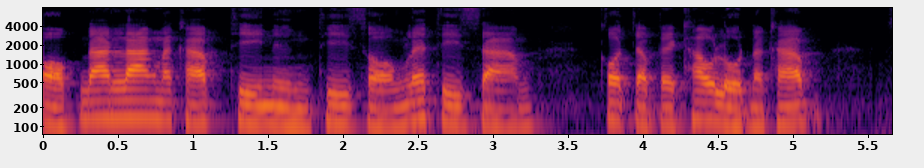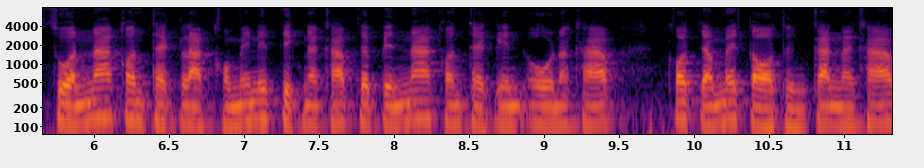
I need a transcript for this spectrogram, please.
ออกด้านล่างนะครับ T1 T2 และ T3 ก็จะไปเข้าโหลดนะครับ ส่วนหน้าคอนแทคหลักของแมกเนติกนะครับจะเป็นหน้าคอนแทค NO นะครับก็จะไม่ต่อถึงกันนะครับ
